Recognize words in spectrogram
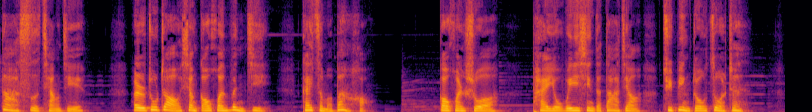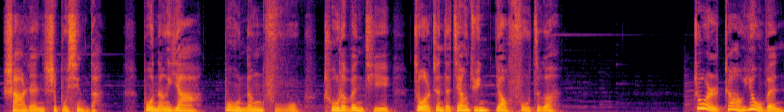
大肆抢劫。尔朱兆向高欢问计，该怎么办好？高欢说：“派有威信的大将去并州坐镇，杀人是不行的，不能压，不能伏，出了问题，坐镇的将军要负责。”朱尔照又问。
